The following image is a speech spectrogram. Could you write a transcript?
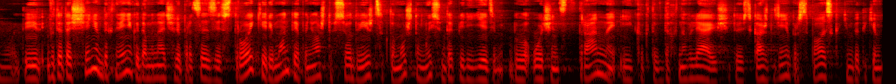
Вот. И вот это ощущение вдохновения, когда мы начали процесс здесь стройки, ремонта, я поняла, что все движется к тому, что мы сюда переедем. Было очень странно и как-то вдохновляюще. То есть каждый день я просыпалась с каким-то таким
